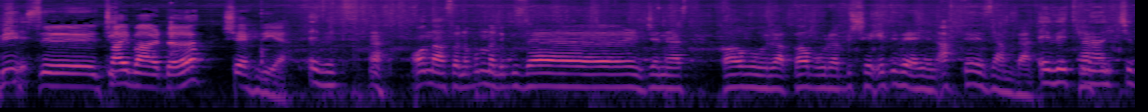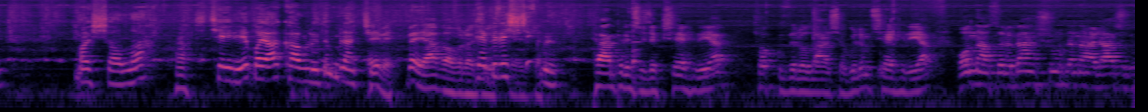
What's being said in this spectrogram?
Bir e, çay bardağı şehriye. Evet. Heh, ondan sonra bunları güzelce ne kavura kavura bir şey ediverin. Ah teyzem ben. Evet Heh, Bülent'ciğim. Maşallah. Heh. Çeyreğe bayağı kavruluyor değil mi Bülent'ciğim? Evet veya kavuracağız. Pembeleşecek mi? Pembeleşecek şehriye. Çok güzel oldu Ayşegül'üm şehriye. Ondan sonra ben şuradan hala Ayşegül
